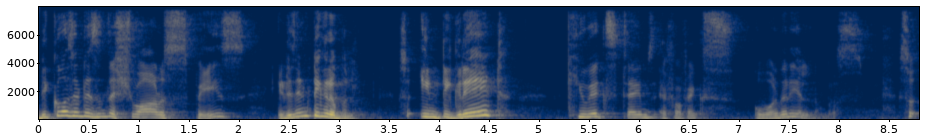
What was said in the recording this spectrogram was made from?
because it is in the Schwartz space, it is integrable. So integrate qx times f of x over the real numbers. So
